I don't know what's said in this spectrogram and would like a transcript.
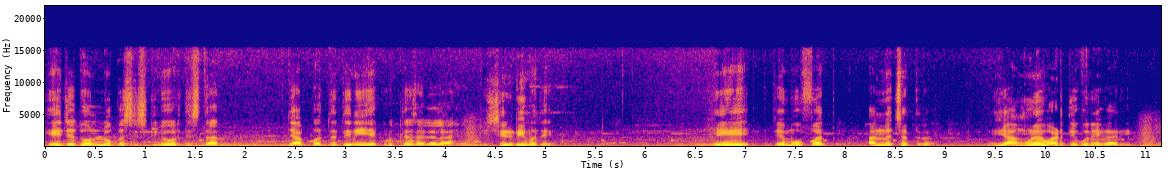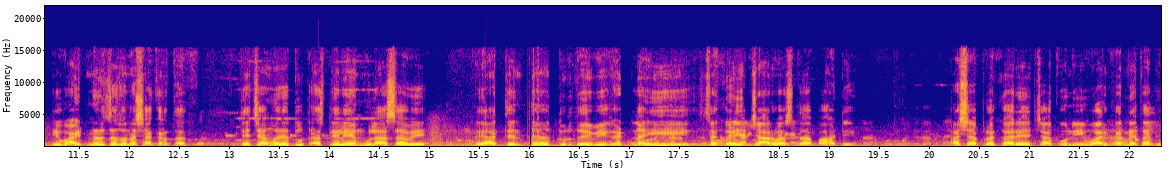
हे जे दोन लोक सी सी टी व्हीवर दिसतात ज्या पद्धतीने हे कृत्य झालेलं आहे की शिर्डीमध्ये हे जे मोफत अन्नछत्र यामुळे वाढती गुन्हेगारी हे व्हाईटनरचा जो नशा करतात त्याच्यामध्ये दूत असलेले हे मुलं असावे हे अत्यंत दुर्दैवी घटना ही सकाळी चार वाजता पहाटे अशा प्रकारे चाकूनी वार करण्यात आले.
